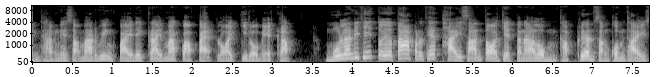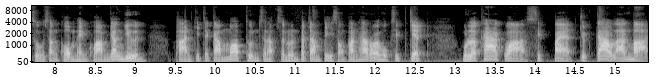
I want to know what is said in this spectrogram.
1 ถังนี่สามารถวิ่งไปได้ไกลมากกว่า 800 กิโลเมตรครับ มูลนิธิโตโยต้าประเทศไทยสารต่อเจตนารมณ์ขับเคลื่อนสังคมไทยสู่สังคมแห่งความยั่งยืน ผ่านกิจกรรมมอบทุนสนับสนุนประจำปี 2567 มูลค่ากว่า 18.9 ล้านบาท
